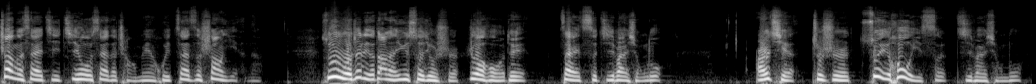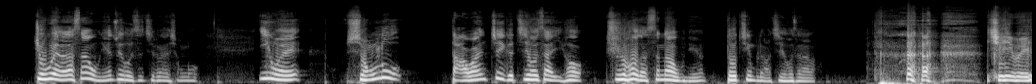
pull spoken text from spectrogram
上个赛季季后赛的场面会再次上演呢？所以我这里的大胆预测就是热火队再次击败雄鹿。而且这是最后一次击败雄鹿，就未来的三五年最后一次击败雄鹿，因为雄鹿打完这个季后赛以后，之后的三到五年都进不了季后赛了。是因为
